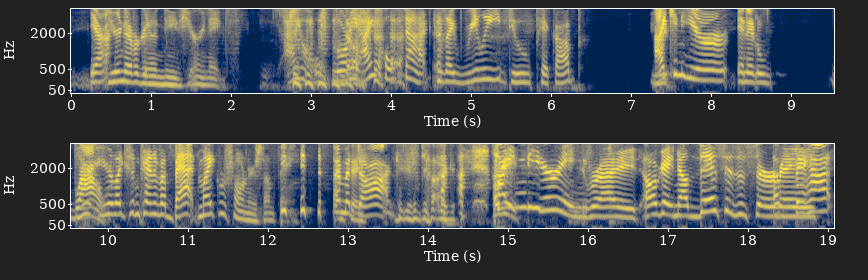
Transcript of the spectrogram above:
yeah, you're never going to need hearing aids. I hope, Lori. I hope not, because I really do pick up. I can hear, and it'll. Wow, You're, you're like some kind of a bat microphone or something. I'm Okay. a dog. You're a dog. Okay. Heightened hearing. Right. Okay. Now this is a A survey. bat.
